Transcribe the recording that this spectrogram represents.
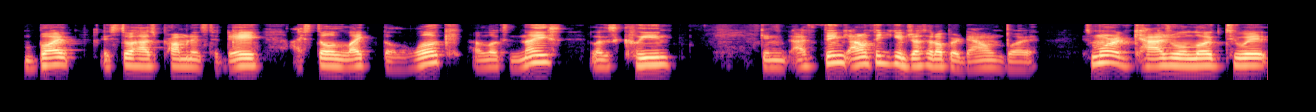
but it still has prominence today. I still like the look. It looks nice. It looks clean. Can I think I don't think you can dress it up or down, but it's more a casual look to it.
